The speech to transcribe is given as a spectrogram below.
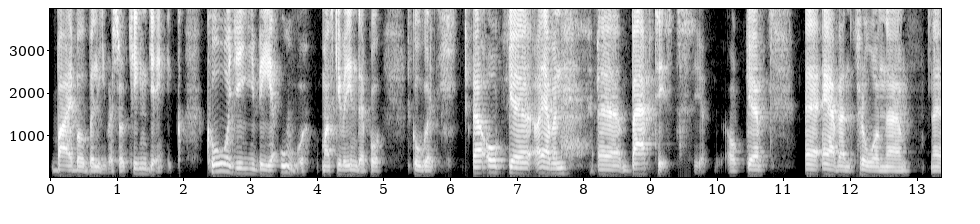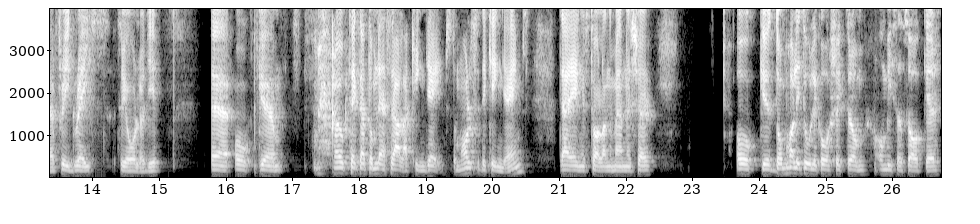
Bible Believers. Så King James, KJVO, om man skriver in det på Google. Eh, och eh, även eh, Baptists. Och eh, eh, även från eh, eh, Free Grace Theology. och jag upptäckte att de läser alla King James. De håller sig till King James. Det är engelsktalande människor. Och de har lite olika åsikter om, om vissa saker.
